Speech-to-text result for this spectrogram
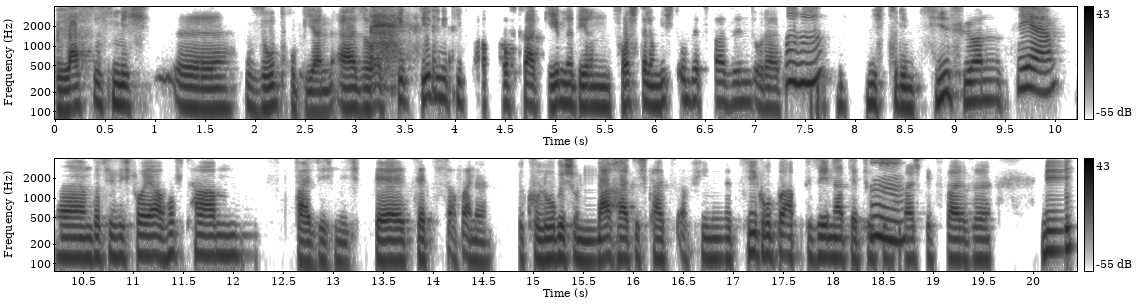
lass es mich äh, so probieren. Also es gibt definitiv auch Auftraggebende, deren Vorstellungen nicht umsetzbar sind oder mhm. nicht, nicht, zu dem Ziel führen, ja. äh, dass sie sich vorher erhofft haben. Weiß ich nicht. Wer ist jetzt auf eine ökologisch und nachhaltigkeitsaffine Zielgruppe abgesehen hat, der tut mhm. sich beispielsweise nicht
